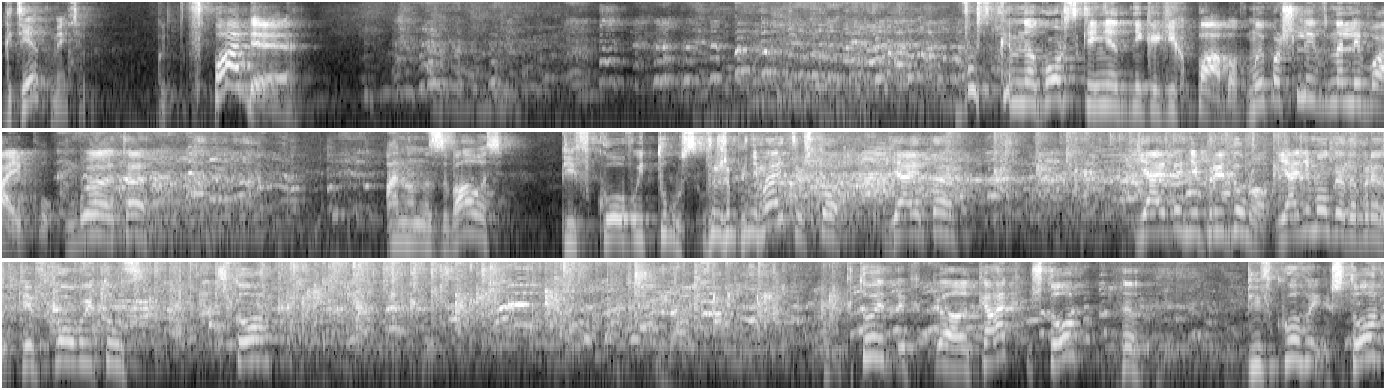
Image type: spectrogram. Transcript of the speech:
Где отметим? Говорит, в пабе. В Усть-Каменогорске нет никаких пабов. Мы пошли в наливайку. Это... Она называлась «Пивковый туз». Вы же понимаете, что я это... Я это не придумал. Я не мог это придумать. Пивковый туз. Что? Кто это? Как? Что? Пивковый? Что?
